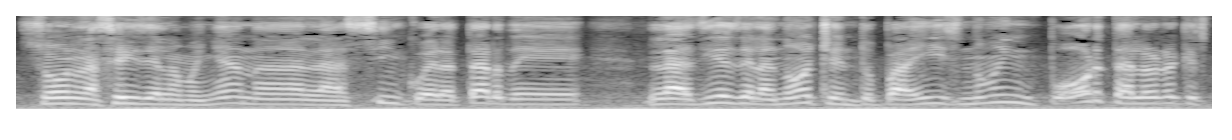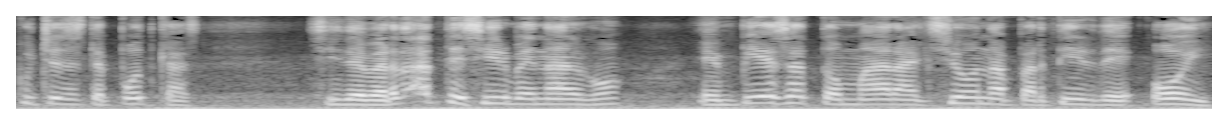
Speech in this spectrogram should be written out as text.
son las 6 de la mañana, las 5 de la tarde, las 10 de la noche en tu país, no importa a la hora que escuches este podcast. Si de verdad te sirve en algo, empieza a tomar acción a partir de hoy.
